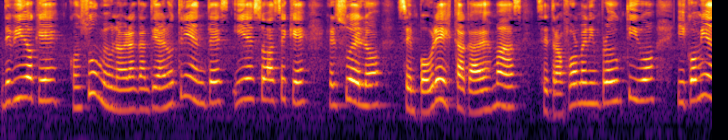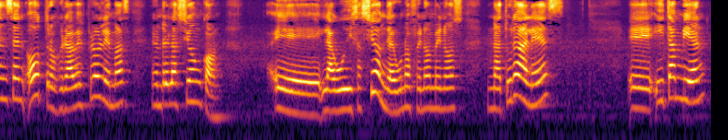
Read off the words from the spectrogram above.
debido a que consume una gran cantidad de nutrientes y eso hace que el suelo se empobrezca cada vez más, se transforme en improductivo y comiencen otros graves problemas en relación con eh, la agudización de algunos fenómenos naturales eh, y también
